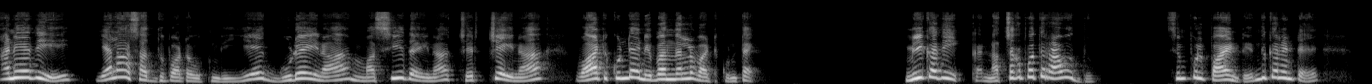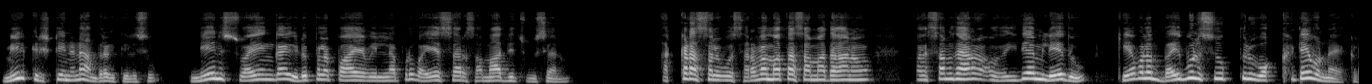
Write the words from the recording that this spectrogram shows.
అనేది ఎలా సర్దుబాటు అవుతుంది ఏ గుడైనా మసీదైనా చర్చ్ అయినా వాటికుండే నిబంధనలు వాటికి ఉంటాయి మీకు అది నచ్చకపోతే రావద్దు. Simple point. ఎందుకనంటే మీరు క్రిస్టియన్ అని అందరికి తెలుసు. నేను స్వయంగా ఇడుపులపాయ వెళ్ళినప్పుడు వైఎస్ఆర్ సమాధి చూశాను. అక్కడ అసలు సర్వమత సమాధానం సమాధానం ఇదేం లేదు. కేవలం బైబుల్ సూక్తులు ఒక్కటే ఉన్నాయి అక్కడ.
